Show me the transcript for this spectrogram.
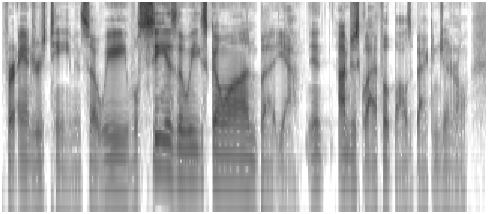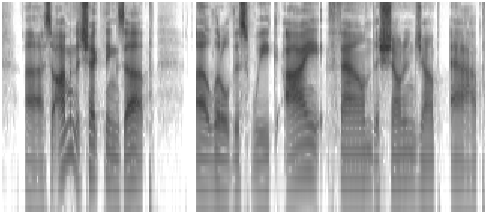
for Andrew's team, and so we will see as the weeks go on. But yeah, it, I'm just glad football is back in general. Uh, so I'm going to check things up a little this week. I found the Shonen Jump app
